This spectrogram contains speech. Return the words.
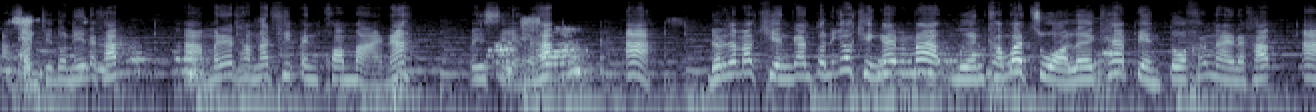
อักษรจีนตัวนี้นะครับอ่าไม่ได้ทำหน้าที่เป็นความหมายนะ เป็นเสียงนะครับ อ่ะ เดี๋ยวเราจะมาเขียนกันตัวนี้ก็เขียนง่ายมากๆ เหมือนคำว่าจั่วเลยแค่เปลี่ยนตัวข้างในนะครับ อ่า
